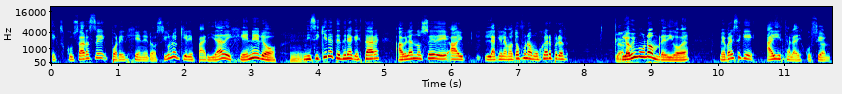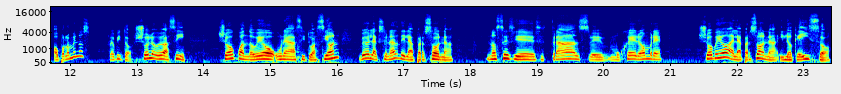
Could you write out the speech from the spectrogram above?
excusarse por el género. Si uno quiere paridad de género, Mm, ni siquiera tendría que estar hablándose de, ay, la que la mató fue una mujer, pero claro. lo mismo un hombre, digo, ¿eh? Me parece que ahí está la discusión. O por lo menos, repito, yo lo veo así. Yo cuando veo una situación, veo el accionar de la persona. No sé si es trans, eh, mujer, hombre. Yo veo a la persona y lo que hizo.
